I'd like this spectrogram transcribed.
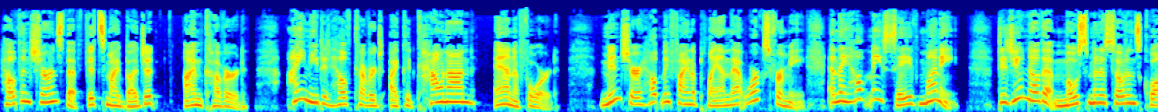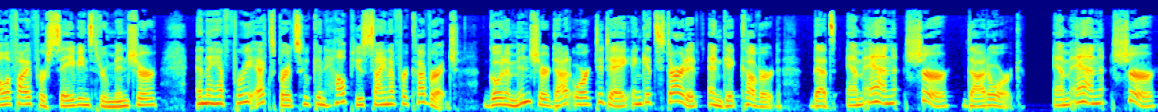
Health insurance that fits my budget? I'm covered. I needed health coverage I could count on and afford. MNsure helped me find a plan that works for me, and they helped me save money. Did you know that most Minnesotans qualify for savings through MNsure? And they have free experts who can help you sign up for coverage. Go to mnsure.org today and get started and get covered. That's mnsure.org. mnsure.org.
